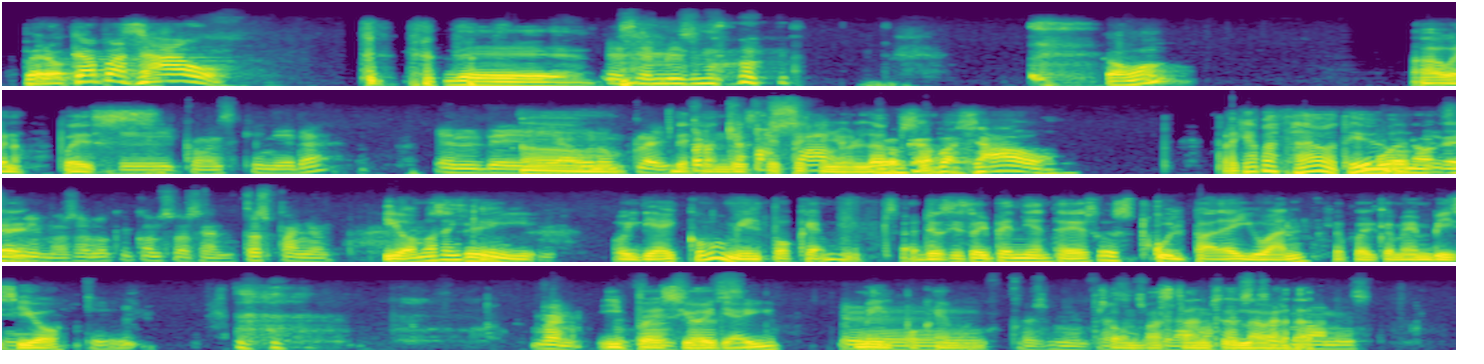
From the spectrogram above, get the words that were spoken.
Pero, ¿qué ha pasado? De, ese mismo, ¿Cómo? Ah, bueno, pues eh, ¿cómo es quién era? El de um, Auronplay. ¿Pero dejando qué este pequeño ¿Pero qué lapso. ha pasado? ¿Pero qué ha pasado, tío? Bueno, Ese eh, mismo, solo que con su acento español. Y vamos en Sí. que hoy día hay como mil Pokémon. O sea, yo sí estoy pendiente de eso. Es culpa de Iván, que fue el que me envició. Bueno, Y pues si hoy día entonces, hay mil eh, Pokémon. pues mientras Son bastantes, la verdad. manes,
